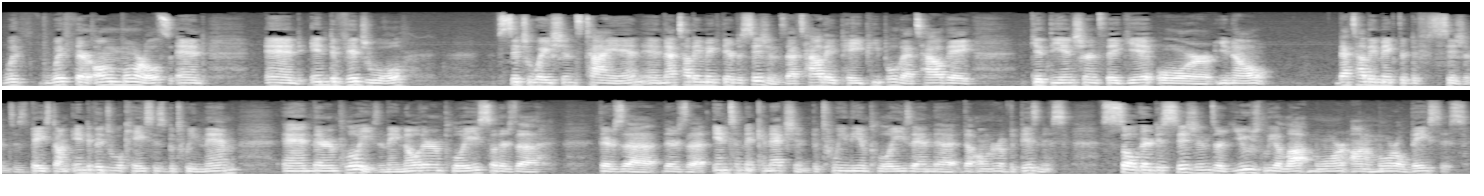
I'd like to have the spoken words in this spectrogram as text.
with with their own morals and and individual situations tie in and that's how they make their decisions. That's how they pay people. That's how they get the insurance they get or you know that's how they make their decisions is based on individual cases between them and their employees. And they know their employees so there's a there's a there's a intimate connection between the employees and the, the owner of the business. So their decisions are usually a lot more on a moral basis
